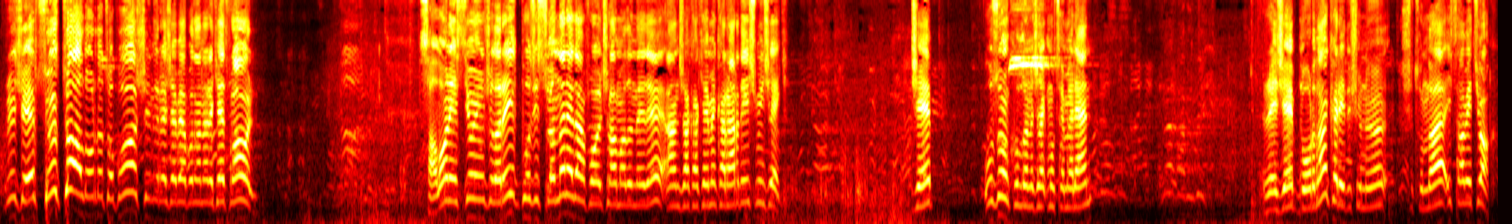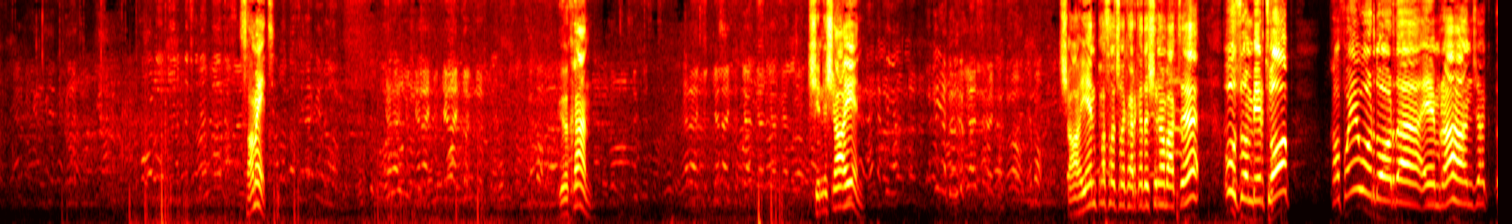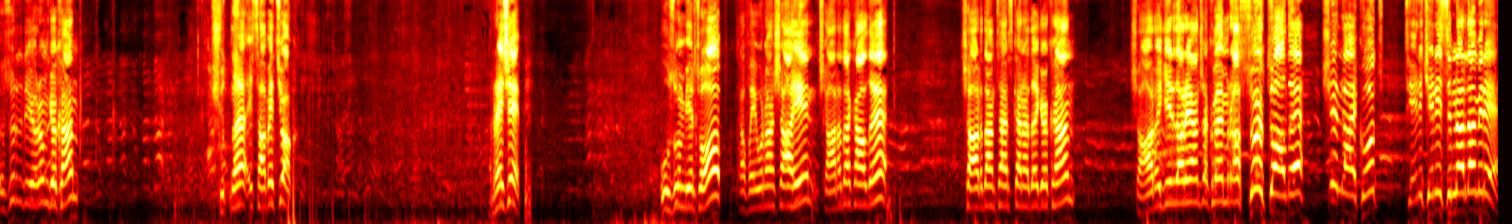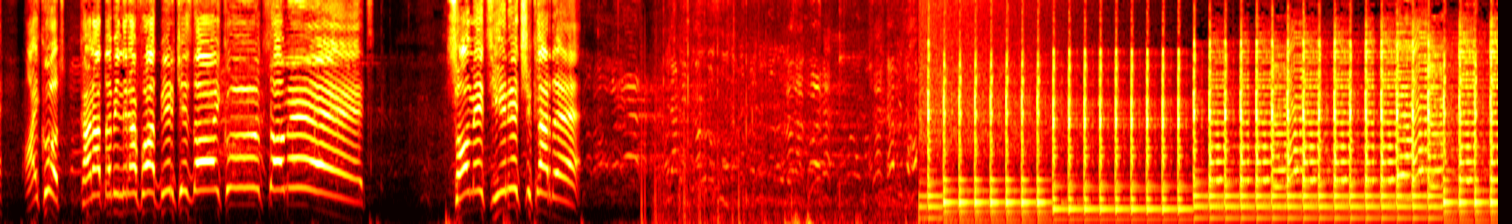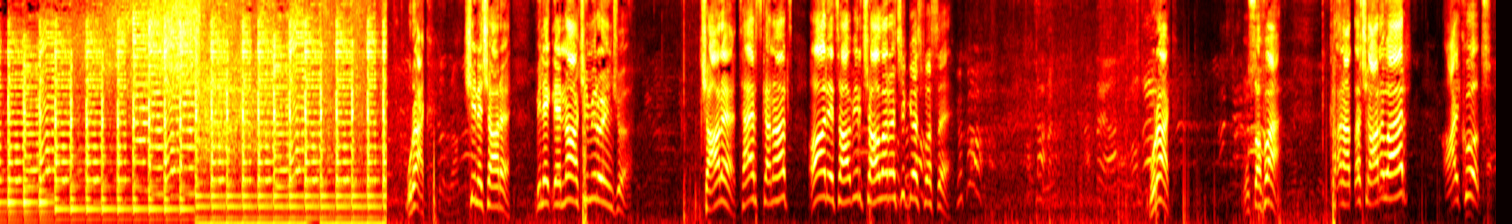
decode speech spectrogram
Recep söktü aldı orada topu. Şimdi Recep'e yapılan hareket faul. Salon eski oyuncuları ilk pozisyonda neden faul çalmadın dedi. Ancak hakemin kararı değişmeyecek. Recep uzun kullanacak muhtemelen. Recep doğrudan kare düşünüyor. Şutunda isabet yok. Samet. Gökhan. Şimdi Şahin. Şahin pas açacak arkadaşına baktı. Uzun bir top. Kafayı vurdu orada Emrah ancak özür diliyorum Gökhan. Şutla isabet yok. Recep. Uzun bir top. Kafayı vuran Şahin. Çağrı'da kaldı. Çağrı'dan ters kanada Gökhan. Çağrı girdi araya ancak Emrah söktü aldı. Şimdi Aykut. Tehlikeli isimlerden biri. Aykut. Kanatla bindiren Fuat. Bir kez daha Aykut. Samet. Samet yine çıkardı. Burak. Şimdi Çağrı. Bileklerine hakim bir oyuncu. Çağrı ters kanat adeta bir çağlar açık göz pası. Burak. Mustafa. Kanatta Çağrı var. Aykut.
